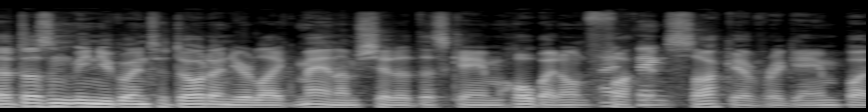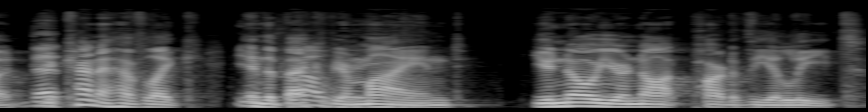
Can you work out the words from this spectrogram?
that doesn't mean you go into Dota and you're like, man, I'm shit at this game. Hope I don't fucking I suck every game. But you kind of have like in the back of your mind, you know you're not part of the elite.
